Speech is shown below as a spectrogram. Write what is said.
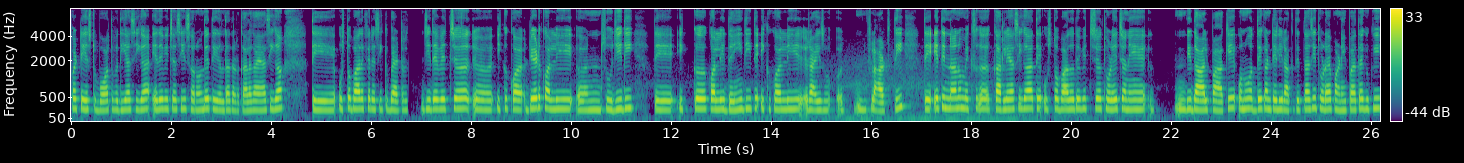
ਪਰ ਟੇਸਟ ਬਹੁਤ ਵਧੀਆ ਸੀਗਾ। ਇਹਦੇ ਵਿੱਚ ਅਸੀਂ ਸਰੋਂ ਦੇ ਤੇਲ ਦਾ ਤੜਕਾ ਲਗਾਇਆ ਸੀਗਾ ਅਤੇ ਉਸ ਤੋਂ ਬਾਅਦ ਫਿਰ ਅਸੀਂ ਇੱਕ ਬੈਟਰ ਜਿਹਦੇ ਵਿੱਚ ਇੱਕ ਕੌ- ਡੇਢ ਕੌਲੀ ਸੂਜੀ ਦੀ ਅਤੇ ਇੱਕ ਕੌਲੀ ਦਹੀਂ ਦੀ ਅਤੇ ਇੱਕ ਕੌਲੀ ਰਾਈਸ ਫਲਾਟ ਦੀ ਅਤੇ ਇਹ ਤਿੰਨਾਂ ਨੂੰ ਮਿਕਸ ਕਰ ਲਿਆ ਸੀਗਾ ਅਤੇ ਉਸ ਤੋਂ ਬਾਅਦ ਉਹਦੇ ਵਿੱਚ ਥੋੜ੍ਹੇ ਚਨੇ ਦੀ ਦਾਲ ਪਾ ਕੇ ਉਹਨੂੰ ਅੱਧੇ ਘੰਟੇ ਲਈ ਰੱਖ ਦਿੱਤਾ ਸੀ ਥੋੜਾ ਜਿਹਾ ਪਾਣੀ ਪਾਤਾ ਕਿਉਂਕਿ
